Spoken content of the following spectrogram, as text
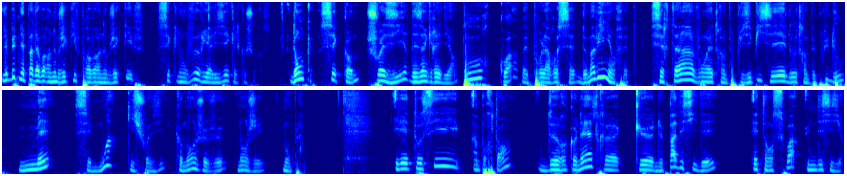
Le but n'est pas d'avoir un objectif pour avoir un objectif, c'est que l'on veut réaliser quelque chose. Donc, c'est comme choisir des ingrédients. Pour quoi ben Pour la recette de ma vie, en fait. Certains vont être un peu plus épicés, d'autres un peu plus doux, mais c'est moi qui choisis comment je veux manger mon plat. Il est aussi important de reconnaître que ne pas décider est en soi une décision.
